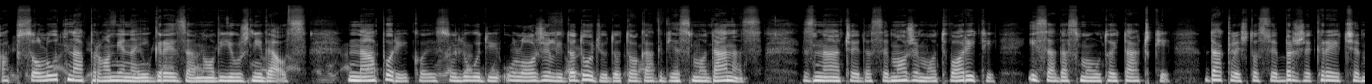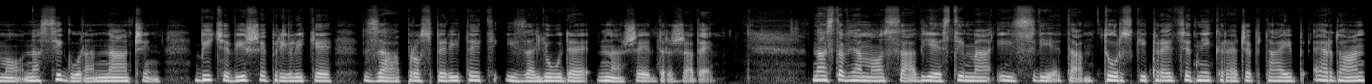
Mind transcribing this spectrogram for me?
apsolutna promjena igre za Novi Južni Vels. Napori koje su ljudi uložili da dođu do toga gdje smo danas znače da se možemo otvoriti i sada smo u toj tački. Dakle, što se brže krećemo na siguran način, bit će više prilike za prosperitet i za ljude naše države. Nastavljamo sa vijestima iz svijeta. Turski predsjednik Recep Tayyip Erdoğan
